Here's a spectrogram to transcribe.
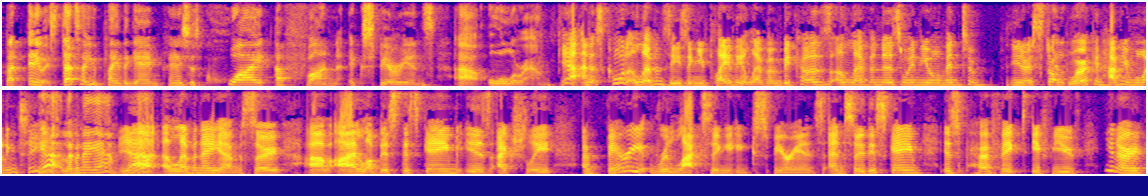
But anyways that's how you play the game and it's just quite a fun experience uh, all around. Yeah and it's called Elevenses. You play the 11 because 11 is when you're meant to you know stop work and have your morning tea. Yeah 11 a.m yeah, yeah. 11 a.m so um, i love this. This game is actually a very relaxing experience. And so this game is perfect if you've, you know,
